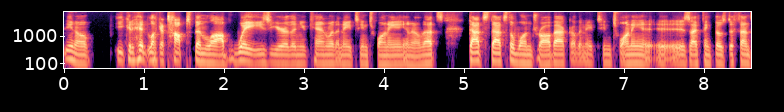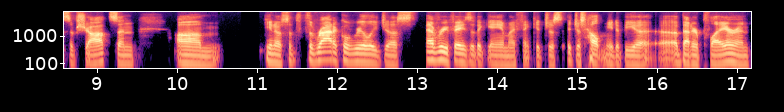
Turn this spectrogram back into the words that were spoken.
you know you could hit like a top spin lob way easier than you can with an 1820. You know that's that's that's the one drawback of an 1820 is I think those defensive shots and um you know so the radical really just every phase of the game I think it just it just helped me to be a, a better player and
